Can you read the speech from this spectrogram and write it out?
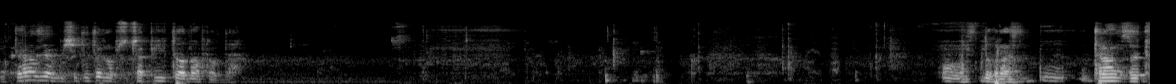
no teraz jakby się do tego przyczepili, to naprawdę. Dobra, tranzyt.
